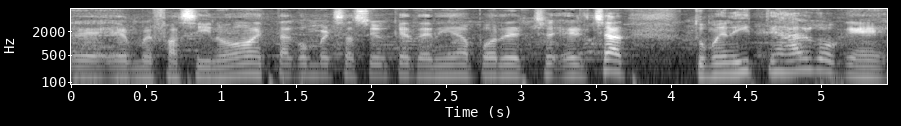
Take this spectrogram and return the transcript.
eh, me fascinó esta conversación que tenía por el, ch- el chat, tú me diste algo que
